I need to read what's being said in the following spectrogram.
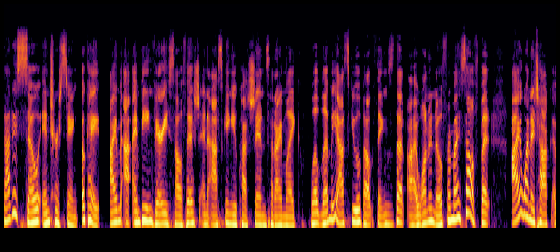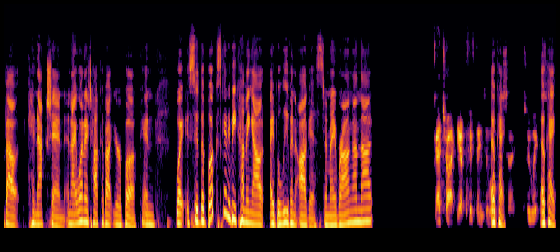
That is so interesting. Okay, I'm I'm being very selfish and asking you questions that I'm like, well, let me ask you about things that I want to know for myself. But I want to talk about connection and I want to talk about your book and what so the book's going to be coming out I believe in August. Am I wrong on that? That's right. Yep, 15th of okay. So 2 weeks. Okay. Yep.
